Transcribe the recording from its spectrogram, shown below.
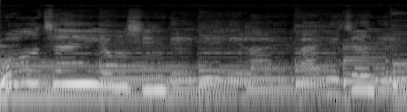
我曾用心的依赖，爱着你。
